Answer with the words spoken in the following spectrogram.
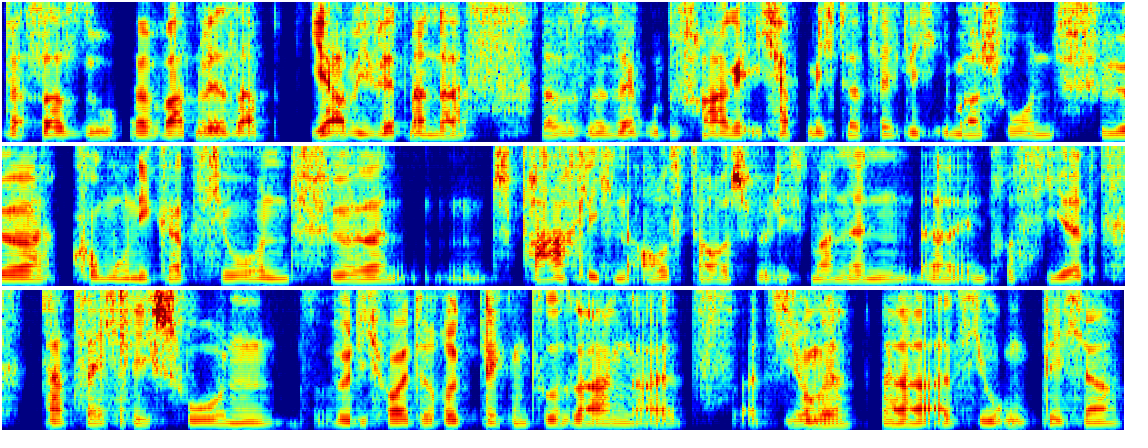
Das sagst du. Äh, warten wir es ab. Ja, wie wird man das? Das ist eine sehr gute Frage. Ich habe mich tatsächlich immer schon für Kommunikation, für sprachlichen Austausch, würde ich es mal nennen, äh, interessiert. Tatsächlich schon, würde ich heute rückblickend so sagen, als, als Junge, äh, als Jugendlicher.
